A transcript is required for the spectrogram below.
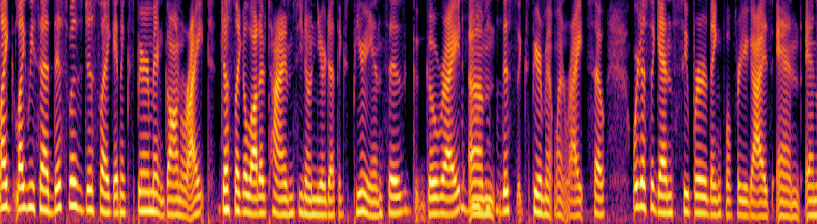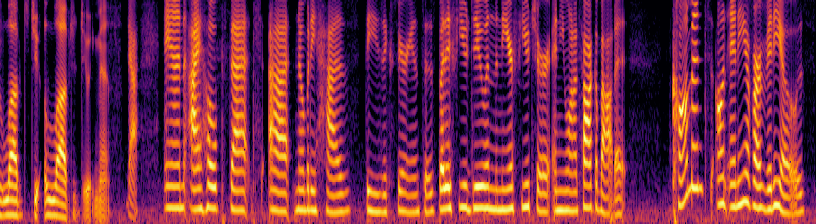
Like like we said, this was just like an experiment gone right. Just like a lot of times, you know, near death experiences g- go right. Um, this experiment went right. So we're just again super thankful for you guys and and loved do- loved doing this. Yeah. And I hope that uh, nobody has these experiences. But if you do in the near future and you want to talk about it, comment on any of our videos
